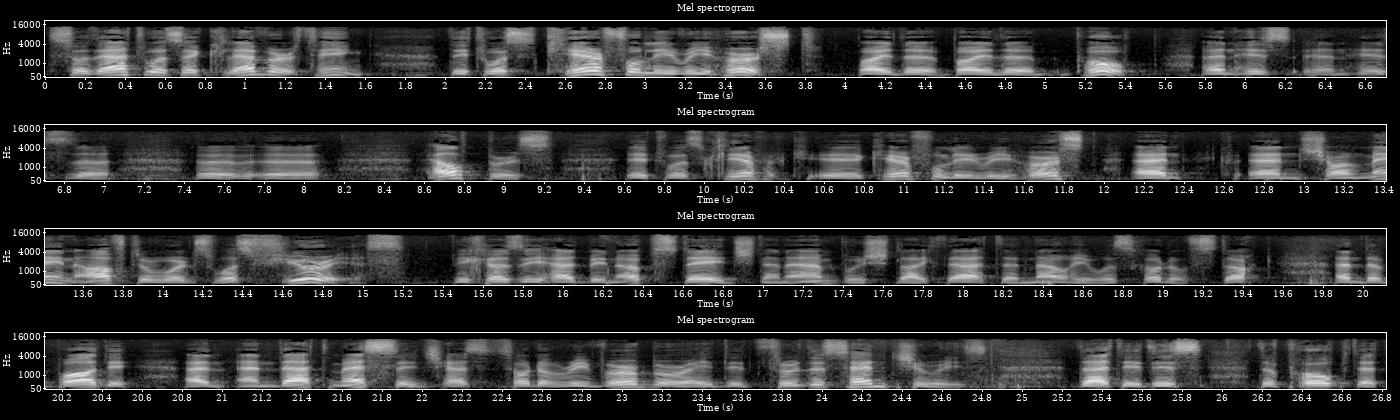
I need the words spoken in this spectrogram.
so that was a clever thing. It was carefully rehearsed by the by the Pope and his and his uh, uh, uh helpers. It was clear, uh, carefully rehearsed, and, and Charlemagne afterwards was furious because he had been upstaged and ambushed like that, and now he was sort of stuck. And the body, and, and that message has sort of reverberated through the centuries that it is the Pope that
